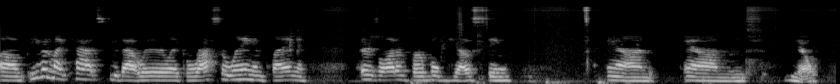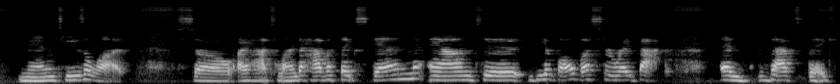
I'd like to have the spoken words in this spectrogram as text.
um, even my cats do that where they're like wrestling and playing and there's a lot of verbal jousting and and you know men tease a lot. So i had to learn to have a thick skin and to be a ball buster right back. And that's big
